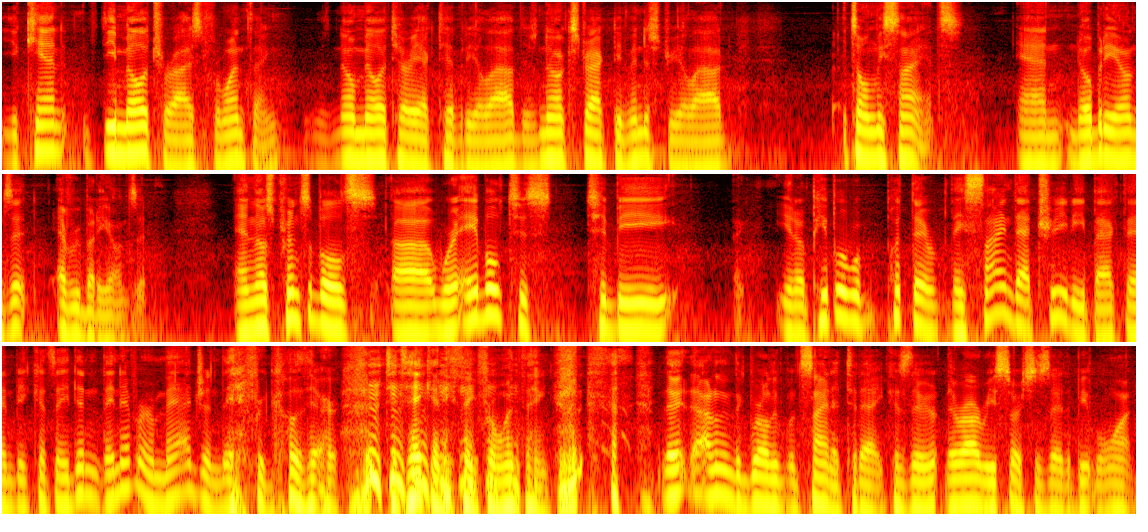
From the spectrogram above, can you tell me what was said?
you can't it's demilitarized for one thing. There's no military activity allowed. There's no extractive industry allowed. It's only science, and nobody owns it. Everybody owns it, and those principles uh, were able to to be. You know, people were put there. They signed that treaty back then because they didn't. They never imagined they'd ever go there to take anything. For one thing, they, I don't think the world would sign it today because there there are resources there that people want.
